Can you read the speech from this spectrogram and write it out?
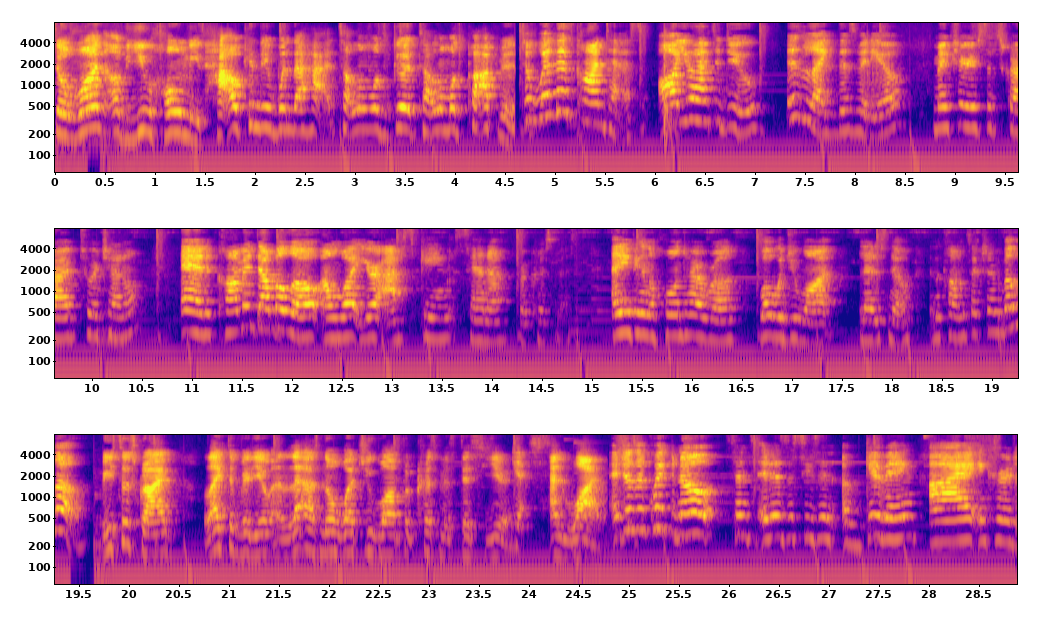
to one of you homies. How can they win the hat? Tell them what's good. Tell them what's popping. To win this contest, all you have to do is like this video, make sure you're subscribed to our channel, and comment down below on what you're asking Santa for Christmas. Anything in the whole entire world, what would you want? Let us know in the comment section below. Be subscribed, like the video, and let us know what you want for Christmas this year. Yes. And why. And just a quick note, since it is a season of giving, I encourage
